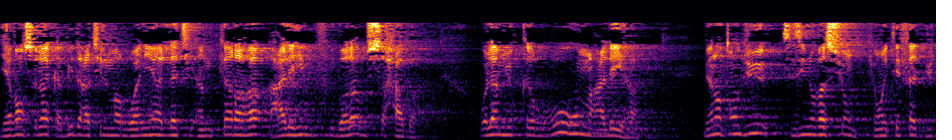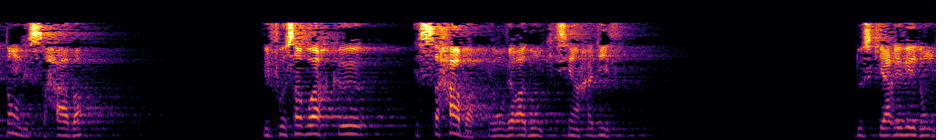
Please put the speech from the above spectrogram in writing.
et avant cela, كبدعة المروانية التي أنكرها عليهم فضلاء الصحابة ولم يقروهم عليها. Bien entendu, ces innovations qui ont été faites du temps des Sahaba, il faut savoir que les Sahaba, et on verra donc ici un hadith de ce qui est arrivé donc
